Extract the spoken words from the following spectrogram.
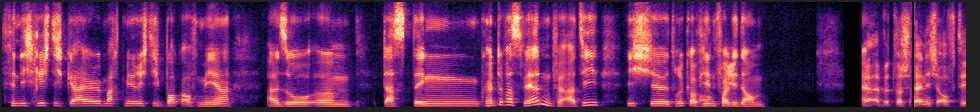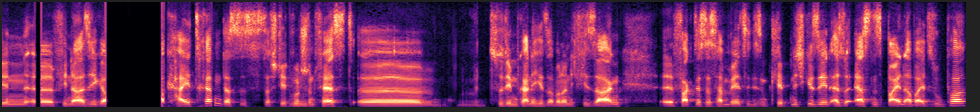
finde ich richtig geil, macht mir richtig Bock auf mehr. Also ähm, das Ding könnte was werden für Atti. Ich äh, drücke auf jeden Fall die Daumen. Ja, er wird wahrscheinlich auf den äh, Finalsieger Kai treffen, das, ist, das steht wohl mhm. schon fest. Äh, zu dem kann ich jetzt aber noch nicht viel sagen. Äh, Fakt ist, das haben wir jetzt in diesem Clip nicht gesehen. Also erstens Beinarbeit super,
